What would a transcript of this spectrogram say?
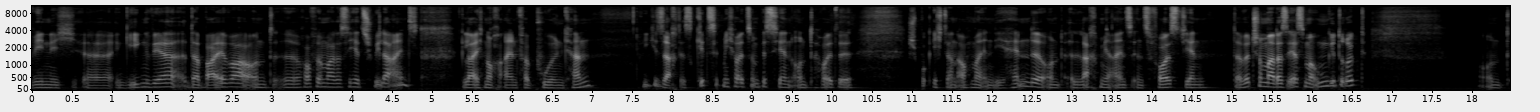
wenig äh, Gegenwehr dabei war und äh, hoffe mal, dass ich jetzt Spieler 1 gleich noch einen verpulen kann. Wie gesagt, es kitzelt mich heute so ein bisschen, und heute spucke ich dann auch mal in die Hände und lach mir eins ins Fäustchen. Da wird schon mal das erste Mal umgedrückt, und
